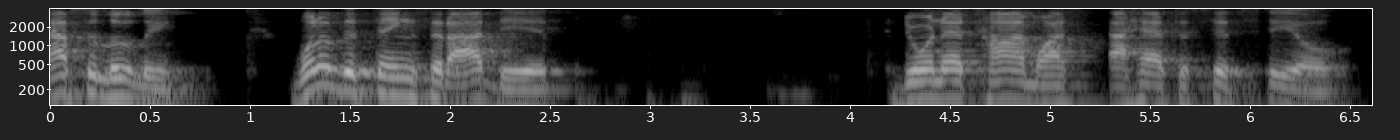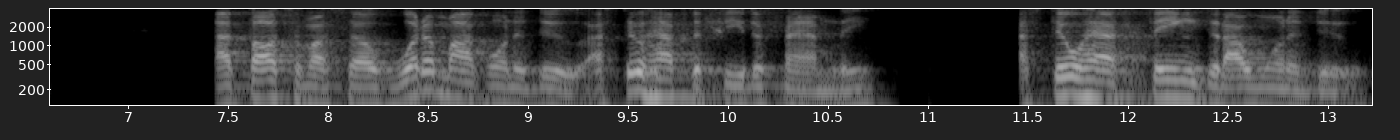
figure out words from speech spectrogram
Absolutely. One of the things that I did during that time, I, I had to sit still I thought to myself, what am I going to do? I still have to feed a family. I still have things that I want to do.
